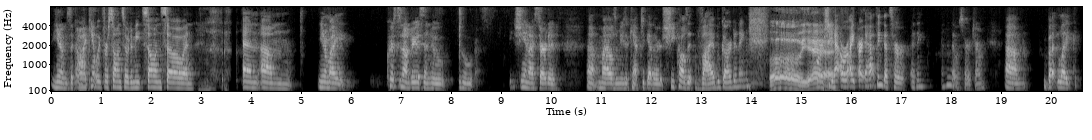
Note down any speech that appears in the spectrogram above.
you know he's like oh i can't wait for so and so to meet so and so and and um you know my Kristin Andreassen who who she and i started uh, miles of music camp together. She calls it vibe gardening. Oh yeah or she ha- or I, I think that's her i think i think that was her term. Um but like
